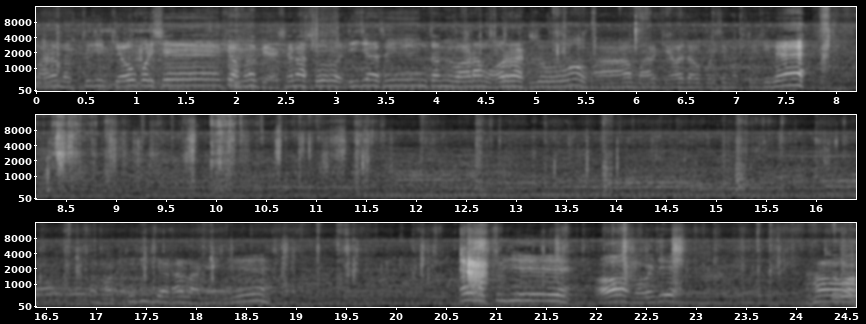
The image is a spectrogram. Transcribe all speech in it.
મારા મગતુજી કહેવું પડશે કે હમણાં ભેંસના સોર વધી ગયા છે ને તમે વાડામાં હોર રાખજો હા મારે કહેવા જવું પડશે મગતુજીને. આ મગતુજી જ બેઠા લાગે છે. હા મગતુજી હા મગજી હા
